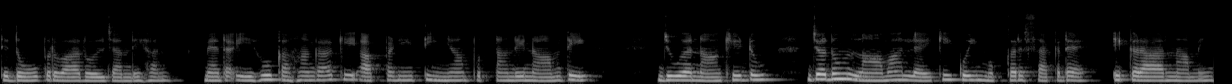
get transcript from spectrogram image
ਤੇ ਦੋ ਪਰਿਵਾਰ ਰੁਲ ਜਾਂਦੇ ਹਨ। ਮੈਂ ਤਾਂ ਇਹੋ ਕਹਾਂਗਾ ਕਿ ਆਪਣੇ ਧੀਆਂ ਪੁੱਤਾਂ ਦੇ ਨਾਮ ਤੇ ਜੂਆ ਨਾ ਖੇਡੋ। ਜਦੋਂ ਲਾਵਾਂ ਲੈ ਕੇ ਕੋਈ ਮੁੱਕਰ ਸਕਦਾ ਹੈ, ਇਕਰਾਰਨਾਮੇ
